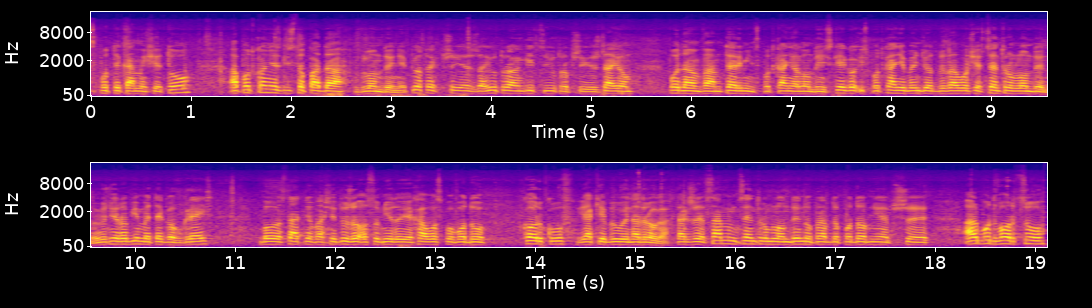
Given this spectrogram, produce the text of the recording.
spotykamy się tu, a pod koniec listopada w Londynie. Piotrek przyjeżdża jutro, Anglicy jutro przyjeżdżają. Podam Wam termin spotkania londyńskiego i spotkanie będzie odbywało się w centrum Londynu. Już nie robimy tego w Grace, bo ostatnio właśnie dużo osób nie dojechało z powodu korków, jakie były na drogach. Także w samym centrum Londynu, prawdopodobnie przy albo dworcu,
